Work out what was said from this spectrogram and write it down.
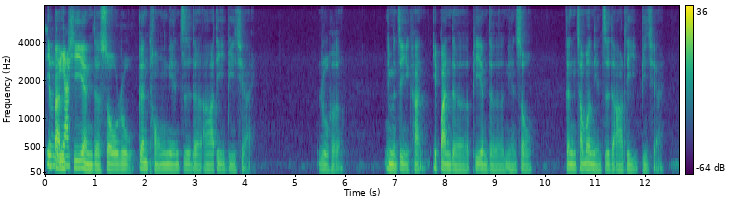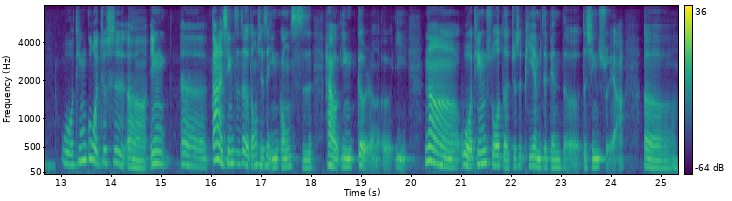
一般 PM 的收入跟同年资的 RD 比起来如何？你们自己看，一般的 PM 的年收跟差不多年资的 RD 比起来。我听过，就是呃，因呃，当然薪资这个东西是因公司还有因个人而异。那我听说的就是 PM 这边的的薪水啊，呃，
